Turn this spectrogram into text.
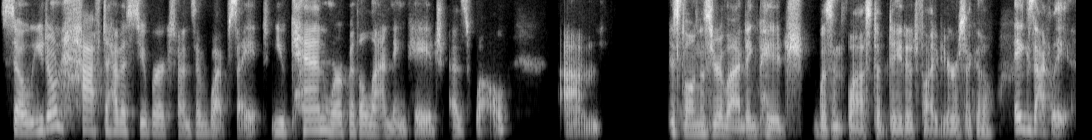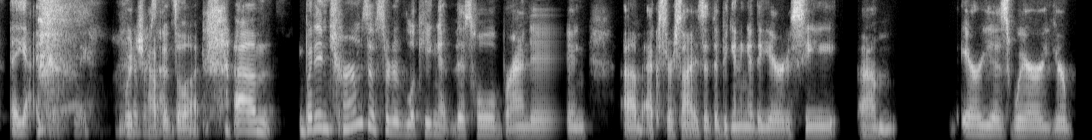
So you don't have to have a super expensive website. You can work with a landing page as well. Um, as long as your landing page wasn't last updated five years ago. Exactly. Yeah, exactly. Which happens a lot. Um, but in terms of sort of looking at this whole branding um, exercise at the beginning of the year to see um, areas where you're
